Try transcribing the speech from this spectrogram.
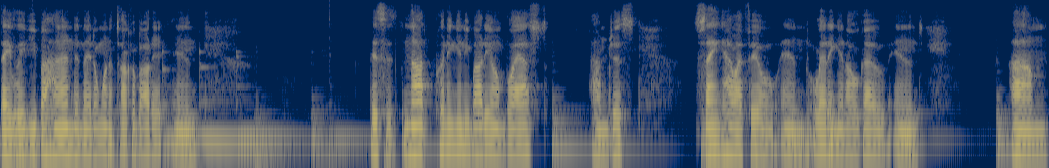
they leave you behind and they don't want to talk about it and this is not putting anybody on blast. I'm just saying how I feel and letting it all go. And um,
